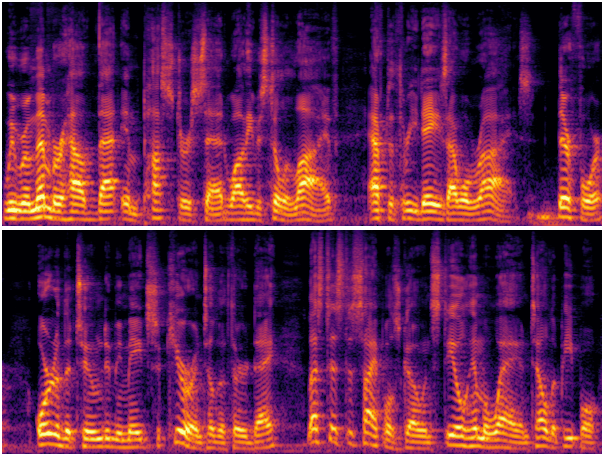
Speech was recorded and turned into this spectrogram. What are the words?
we remember how that impostor said while he was still alive, After three days I will rise. Therefore, order the tomb to be made secure until the third day, lest his disciples go and steal him away and tell the people,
